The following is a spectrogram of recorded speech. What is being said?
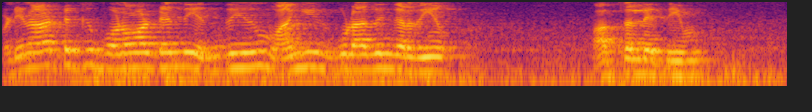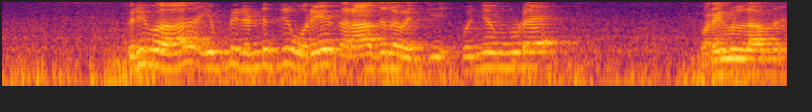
வெளிநாட்டுக்கு போனவாட்டேருந்து எந்த இதுவும் வாங்கிக்க கூடாதுங்கிறதையும் வாத்சல்யத்தையும். பிரிவா எப்படி ரெண்டுத்தையும் ஒரே தராசில் வச்சு கொஞ்சம் கூட குறைவில்லாமல்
